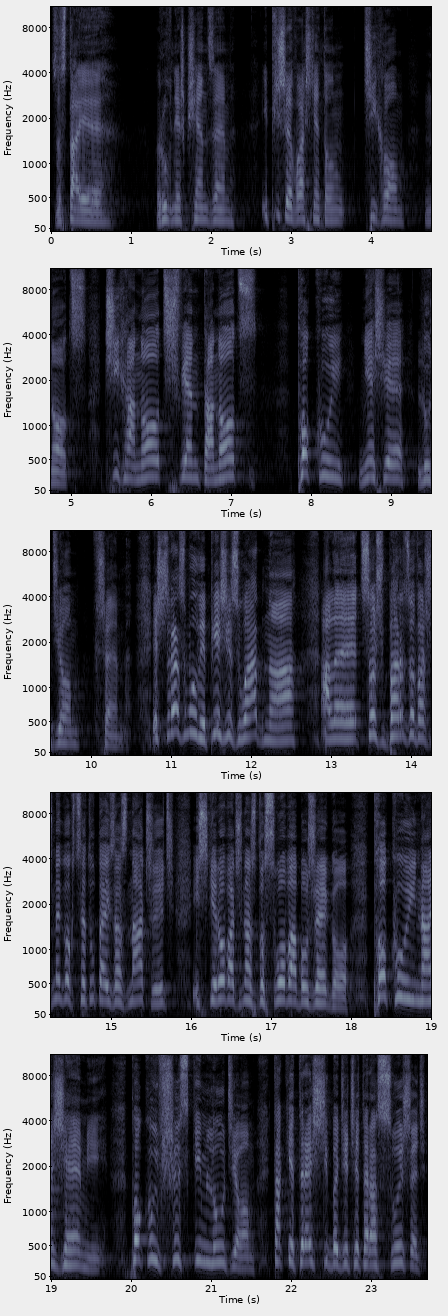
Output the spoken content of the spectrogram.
zostaje również księdzem i pisze właśnie tą cichą noc. Cicha noc, święta noc, Pokój niesie ludziom wszem. Jeszcze raz mówię, pieśń jest ładna, ale coś bardzo ważnego chcę tutaj zaznaczyć i skierować nas do Słowa Bożego. Pokój na ziemi, pokój wszystkim ludziom. Takie treści będziecie teraz słyszeć.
